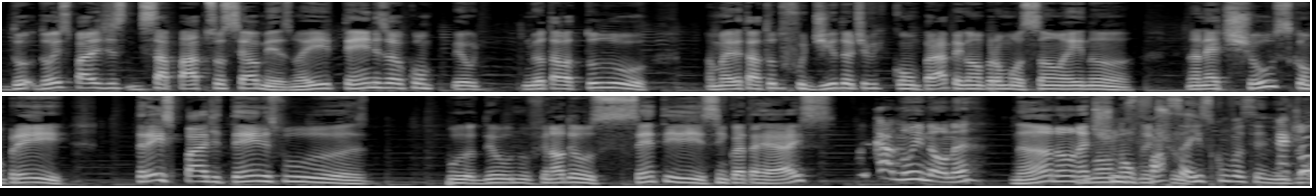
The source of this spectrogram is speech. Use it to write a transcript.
do- dois pares de, de sapato social mesmo. Aí tênis eu, eu o meu tava tudo. A maioria tava tudo fodido, eu tive que comprar, pegar uma promoção aí no, na Netshoes, comprei três pares de tênis por, por- deu, no final deu 150 reais. Foi Canui não, né? Não, não, Não, Netshoes. não Netshoes. faça isso com você mesmo.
